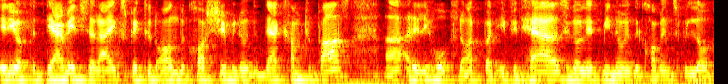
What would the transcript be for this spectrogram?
any of the damage that I expected on the costume? You know, did that come to pass? Uh, I really hope not. But if it has, you know, let me know in the comments below.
